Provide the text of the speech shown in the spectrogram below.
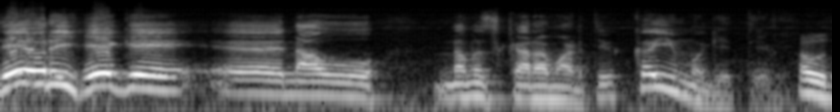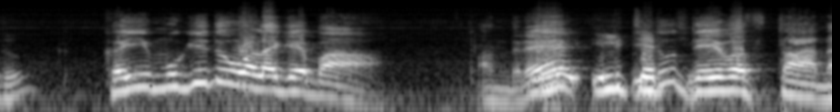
ದೇವರಿಗೆ ಹೇಗೆ ಆ, ನಾವು ನಮಸ್ಕಾರ ಮಾಡ್ತೀವಿ? ಕೈ ಮುಗಿತೀವಿ. ಹೌದು. ಕೈ ಮುಗಿದು ಒಳಗೆ ಬಾ. ಅಂದ್ರೆ ಇದು ದೇವಸ್ಥಾನ.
